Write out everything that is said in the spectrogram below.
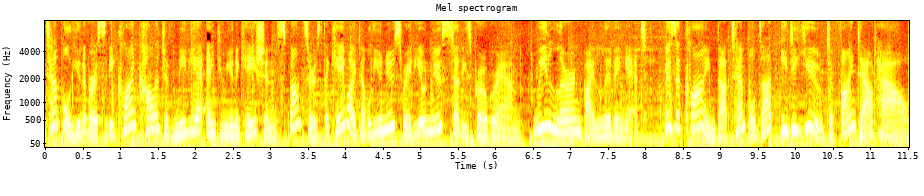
Temple University Klein College of Media and Communication sponsors the KYW News Radio News Studies program. We learn by living it. Visit klein.temple.edu to find out how.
